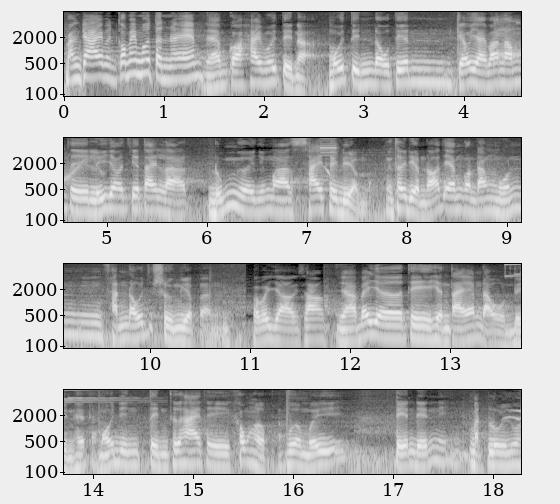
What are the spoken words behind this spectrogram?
Bạn trai mình có mấy mối tình rồi em Nhà em có hai mối tình ạ. Mối tình đầu tiên kéo dài 3 năm thì lý do chia tay là đúng người nhưng mà sai thời điểm. Cái thời điểm đó thì em còn đang muốn phấn đấu cho sự nghiệp ạ. rồi bây giờ sao Dạ bây giờ thì hiện tại em đã ổn định hết. Mối tình, tình thứ hai thì không hợp. Vừa mới tiến đến thì bật lùi luôn.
